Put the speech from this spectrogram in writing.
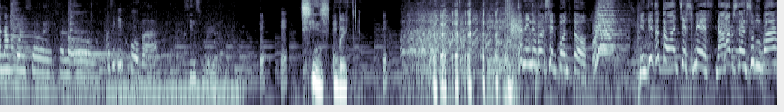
Asan ang pulso? Sa loob. Masikip po ba? Since birth. Kanino bang cellphone to? Hindi totoo ang chismis. Nakapos ng sumba,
